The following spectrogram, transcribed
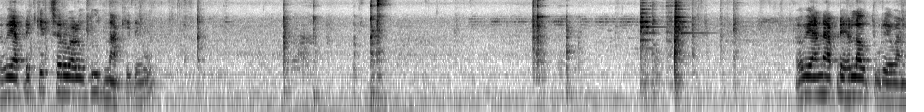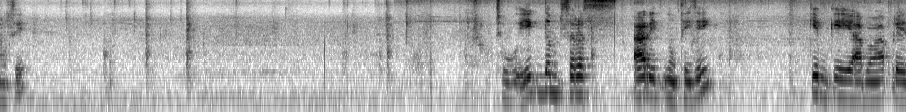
હવે આપણે કેસરવાળું દૂધ નાખી દેવું. હવે આને આપણે હલાવતું રહેવાનું છે. જો એકદમ સરસ આ રીતનું થઈ જાય. કેમ કે આમાં આપણે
